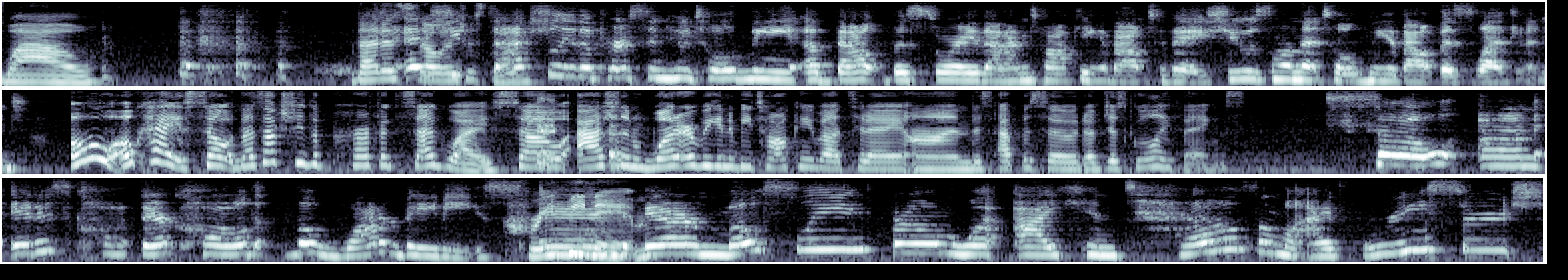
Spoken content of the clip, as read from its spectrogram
Wow. That is and so she's interesting. actually the person who told me about the story that I'm talking about today. She was the one that told me about this legend. Oh, okay. So that's actually the perfect segue. So, Ashlyn, what are we going to be talking about today on this episode of Just Ghouly Things? So, um, it is called. They're called the Water Babies. Creepy name. They're mostly, from what I can tell, from what I've researched,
